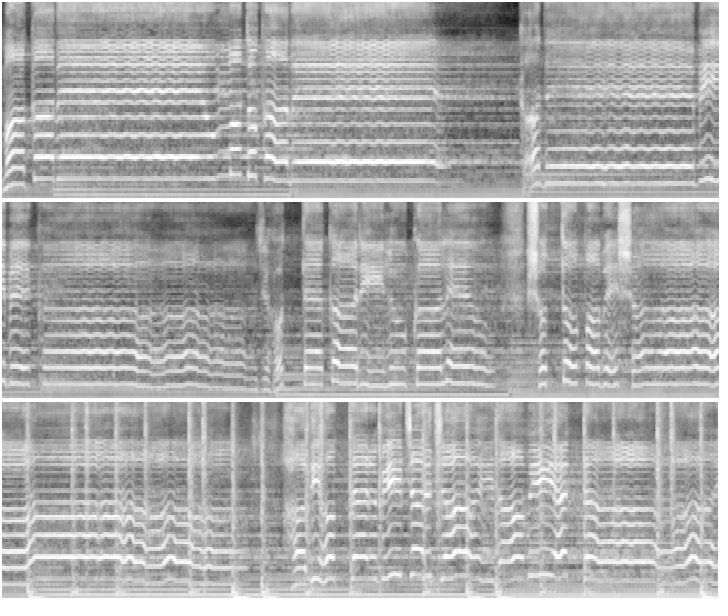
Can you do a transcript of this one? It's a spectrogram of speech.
মা কাঁদে, উম্মত কাঁদে কাঁদে। হত্যাকারী লুকালেও সত্য পাবে। হাদি হত্যার বিচার চাই, দাবি একটাই,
